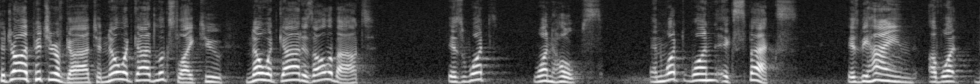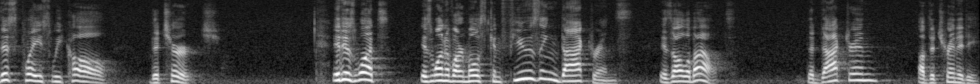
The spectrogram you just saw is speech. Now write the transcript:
To draw a picture of God, to know what God looks like, to know what God is all about, is what one hopes and what one expects is behind of what this place we call the church. It is what is one of our most confusing doctrines is all about. The doctrine of the Trinity.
